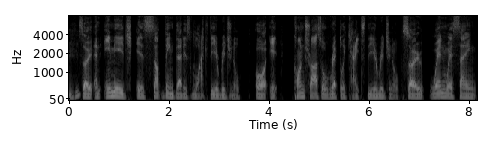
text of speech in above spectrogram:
Mhm. So, an image is something that is like the original, or it contrasts or replicates the original. So, when we're saying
